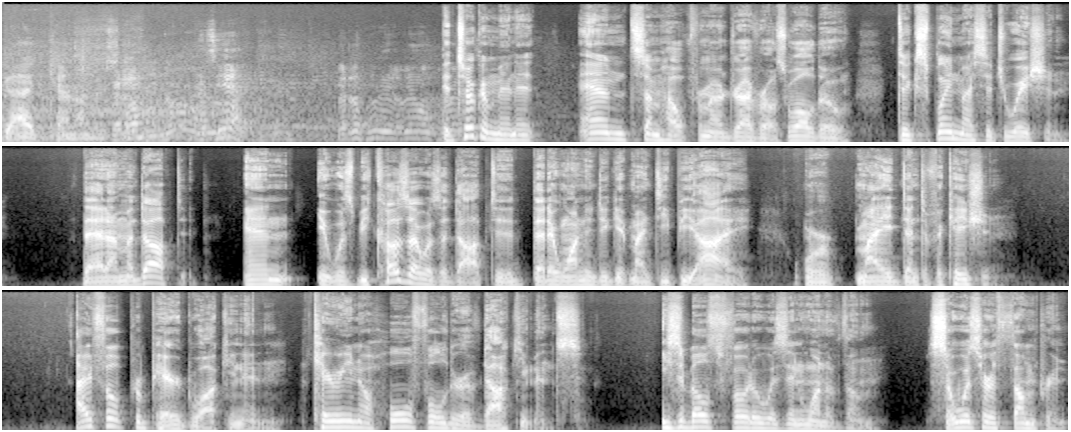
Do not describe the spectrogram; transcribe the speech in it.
I can't understand. Perdón. Decía. Perdón. It took a minute and some help from our driver Oswaldo to explain my situation that I'm adopted. And it was because I was adopted that I wanted to get my DPI, or my identification. I felt prepared walking in, carrying a whole folder of documents. Isabel's photo was in one of them. So was her thumbprint,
